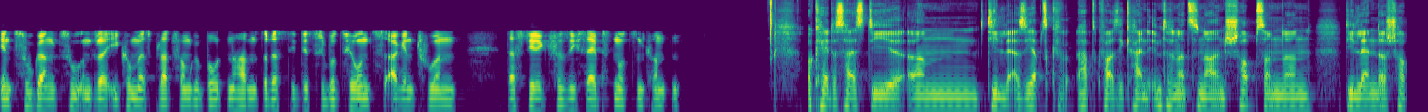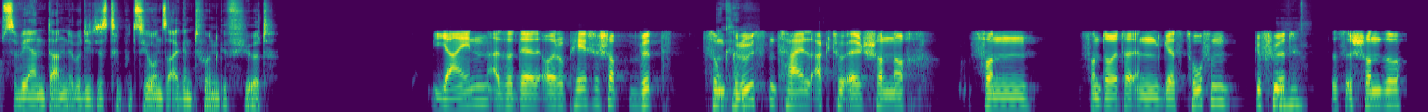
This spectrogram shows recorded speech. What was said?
den Zugang zu unserer E-Commerce-Plattform geboten haben, sodass die Distributionsagenturen das direkt für sich selbst nutzen konnten. Okay, das heißt, die, ähm, die, also ihr habt, habt quasi keinen internationalen Shop, sondern die Ländershops werden dann über die Distributionsagenturen geführt. Jein, also der europäische Shop wird zum okay. größten Teil aktuell schon noch von, von Deuter in Gersthofen geführt. Mhm. Das ist schon so.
